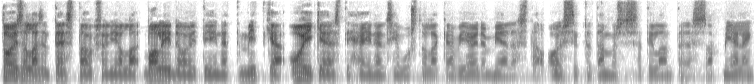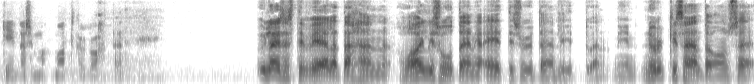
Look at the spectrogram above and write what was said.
toisenlaisen testauksen, jolla validoitiin, että mitkä oikeasti heidän sivustolla kävijöiden mielestä olisi sitten tämmöisessä tilanteessa mielenkiintoisimmat matkakohteet yleisesti vielä tähän laillisuuteen ja eettisyyteen liittyen, niin nyrkkisääntö on se,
